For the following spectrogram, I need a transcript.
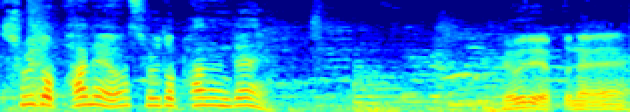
술도 파네요. 술도 파는데 여기도 예쁘네.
